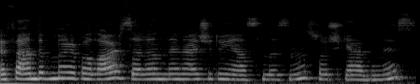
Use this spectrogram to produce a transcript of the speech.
Efendim merhabalar. Zara'nın enerji dünyasındasınız. Hoş geldiniz.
